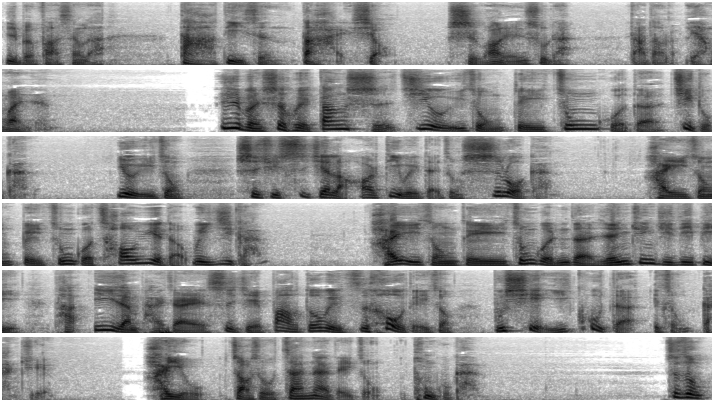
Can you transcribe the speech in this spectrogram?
日本发生了大地震、大海啸，死亡人数呢达到了两万人。日本社会当时既有一种对中国的嫉妒感。又有一种失去世界老二地位的一种失落感，还有一种被中国超越的危机感，还有一种对中国人的人均 GDP，它依然排在世界八十多位之后的一种不屑一顾的一种感觉，还有遭受灾难的一种痛苦感。这种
